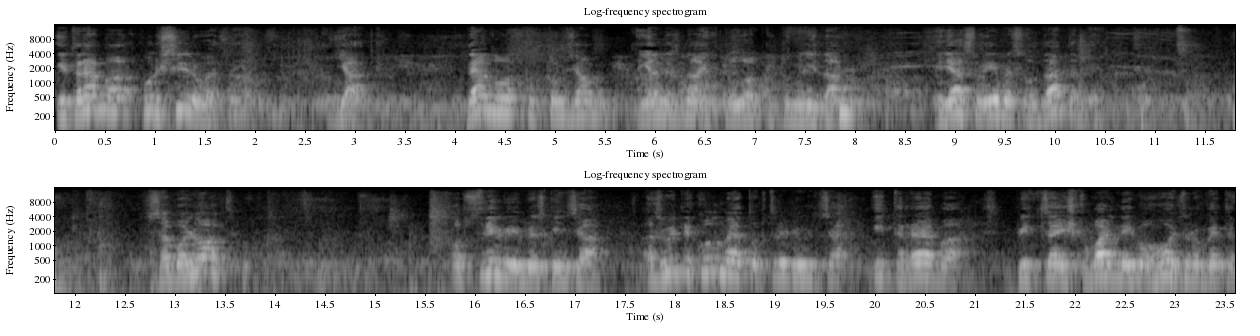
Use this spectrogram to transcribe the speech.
І треба форсувати. Як? Де лодку хто взяв, я не знаю, хто лодку то мені дав. І я своїми солдатами самоліт обстрілює без кінця, а звідти кулемет обстрілюється і треба під цей шквальний вогонь зробити,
